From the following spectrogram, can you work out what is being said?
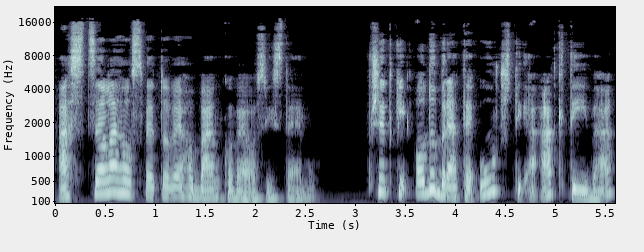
a z celého svetového bankového systému. Všetky odobraté účty a aktíva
